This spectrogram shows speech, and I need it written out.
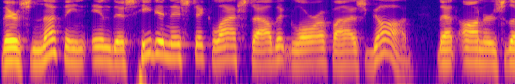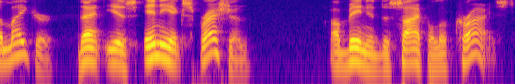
There's nothing in this hedonistic lifestyle that glorifies God, that honors the Maker, that is any expression of being a disciple of Christ.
